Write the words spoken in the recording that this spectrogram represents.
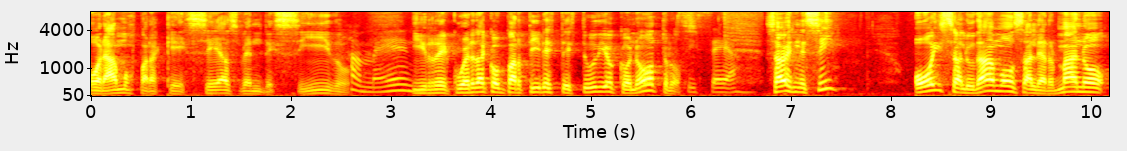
Oramos para que seas bendecido. Amén. Y recuerda compartir este estudio con otros. Así sea. ¿Sabes, Nesí? Hoy saludamos al hermano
